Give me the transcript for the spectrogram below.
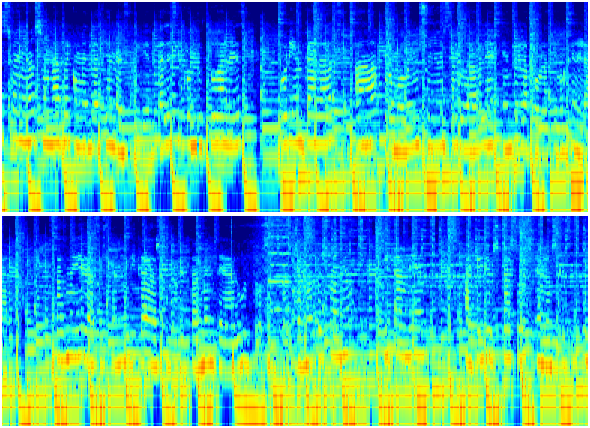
de sueño son unas recomendaciones ambientales y conductuales orientadas a promover un sueño saludable entre la población general. Estas medidas están indicadas fundamentalmente a adultos en trastornos de sueño y también a aquellos casos en los que existe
